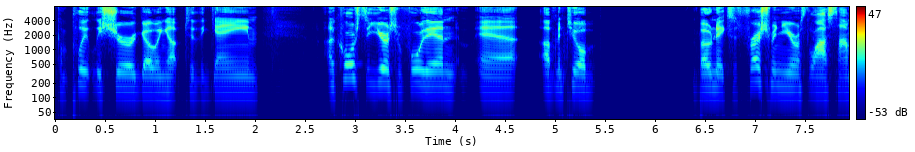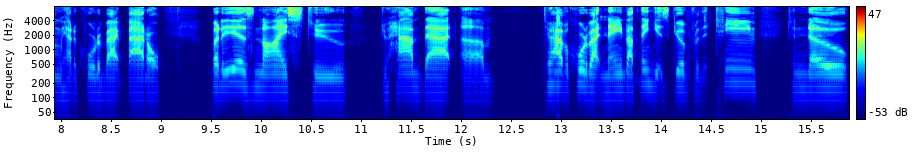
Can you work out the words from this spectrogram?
completely sure going up to the game. Of course, the years before then, uh, up until Bo Nix's freshman year was the last time we had a quarterback battle. But it is nice to to have that um, to have a quarterback named. I think it's good for the team to know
